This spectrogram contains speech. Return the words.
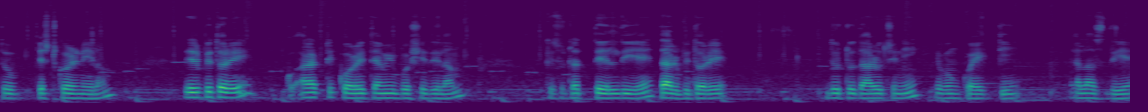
তো পেস্ট করে নিলাম। এর ভিতরে আরেকটি কড়াইতে আমি বসিয়ে দিলাম কিছুটা তেল দিয়ে তার ভিতরে দুটো দারুচিনি এবং কয়েকটি এলাচ দিয়ে।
